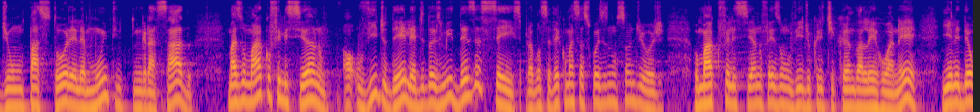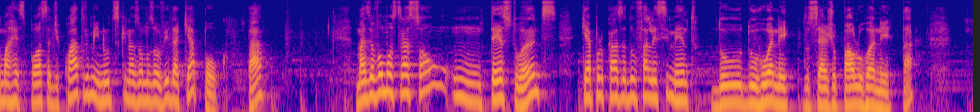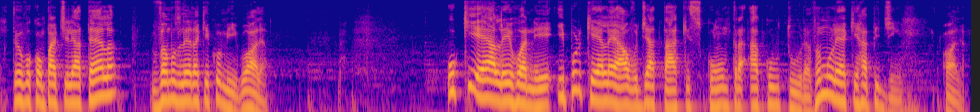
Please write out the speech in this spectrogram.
de um pastor, ele é muito engraçado. Mas o Marco Feliciano, ó, o vídeo dele é de 2016, para você ver como essas coisas não são de hoje. O Marco Feliciano fez um vídeo criticando a Lei Rouanet e ele deu uma resposta de quatro minutos que nós vamos ouvir daqui a pouco, tá? Mas eu vou mostrar só um, um texto antes, que é por causa do falecimento do, do Rouanet, do Sérgio Paulo Rouanet, tá? Então eu vou compartilhar a tela, vamos ler aqui comigo, olha. O que é a Lei Rouanet e por que ela é alvo de ataques contra a cultura? Vamos ler aqui rapidinho. Olha.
